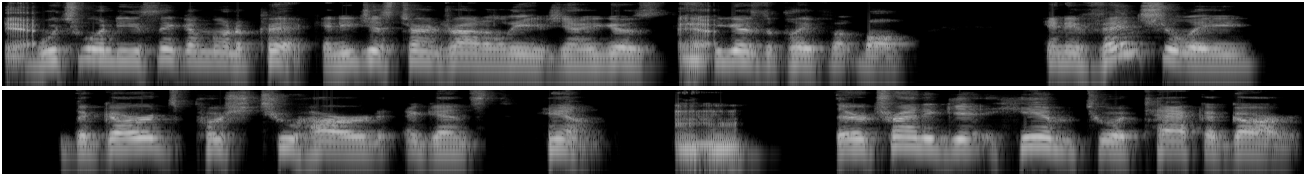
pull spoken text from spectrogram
Yeah. Which one do you think I'm going to pick? And he just turns around and leaves. You know, he goes yeah. he goes to play football, and eventually the guards push too hard against him. Mm-hmm. They're trying to get him to attack a guard.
